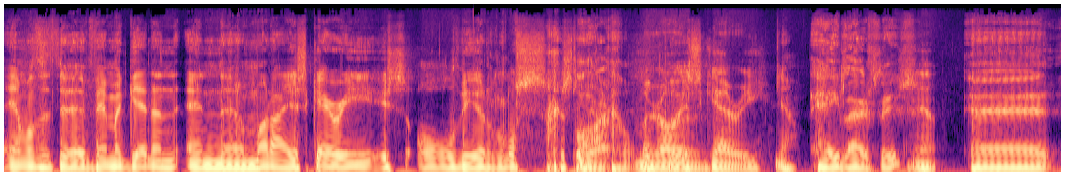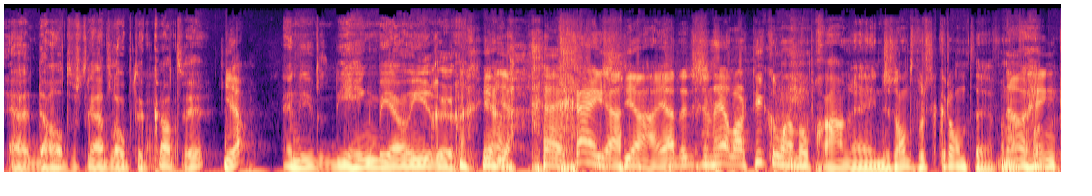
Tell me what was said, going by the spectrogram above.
Ja, want het uh, Wemageddon en eh, Mariah Carey is alweer losgeslagen. op, Mariah Scary. ja. Hé, hey, luister eens. Ja. Eh, ja, de Halterstraat loopt een kat, hè? Ja. En die, die hing bij jou in je rug. Ja, Ja, Gijs, Gijs, ja. ja. Ja, daar is een heel artikel aan opgehangen in de Zandvoortse krant. Nou, Henk,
